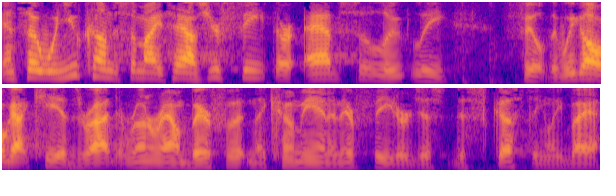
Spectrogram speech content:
And so when you come to somebody's house, your feet are absolutely filthy. We all got kids, right, that run around barefoot and they come in and their feet are just disgustingly bad.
